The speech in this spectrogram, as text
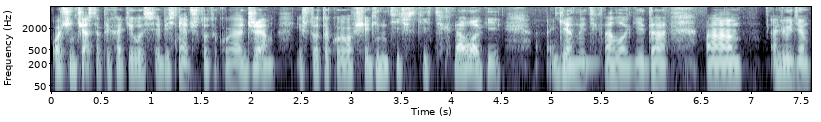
Очень часто приходилось объяснять, что такое iGEM и что такое вообще генетические технологии, генные технологии, да людям.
